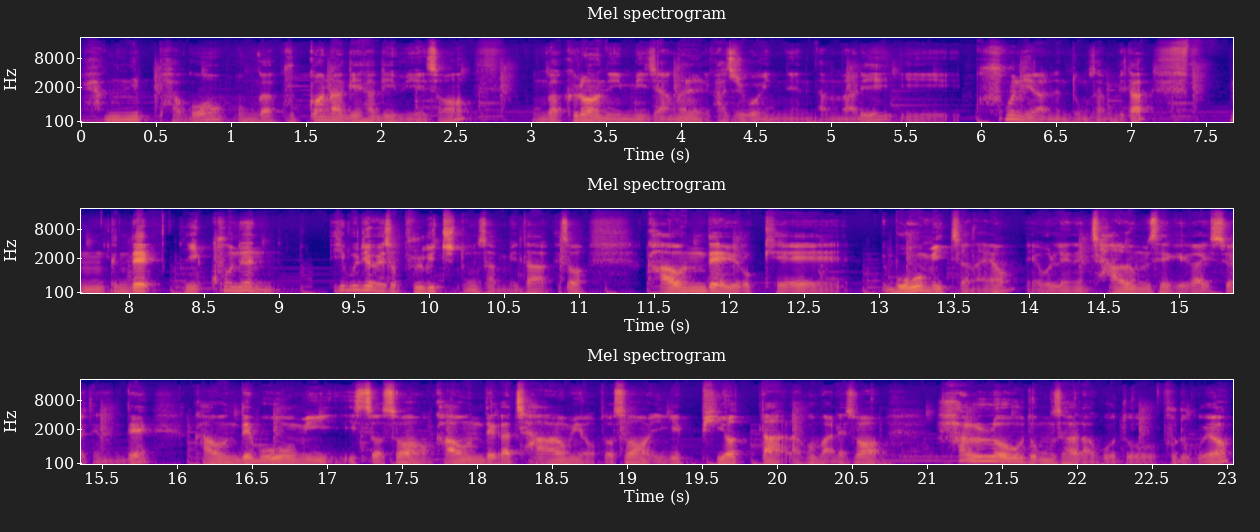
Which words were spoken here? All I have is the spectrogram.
확립하고 뭔가 굳건하게 하기 위해서 뭔가 그런 의미장을 가지고 있는 낱말이 이 쿤이라는 동사입니다. 음 근데 이 쿤은 히브리어에서 불규칙 동사입니다. 그래서 가운데 이렇게 모음이 있잖아요. 예, 원래는 자음 세 개가 있어야 되는데 가운데 모음이 있어서 가운데가 자음이 없어서 이게 비었다라고 말해서 할로우 동사라고도 부르고요.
